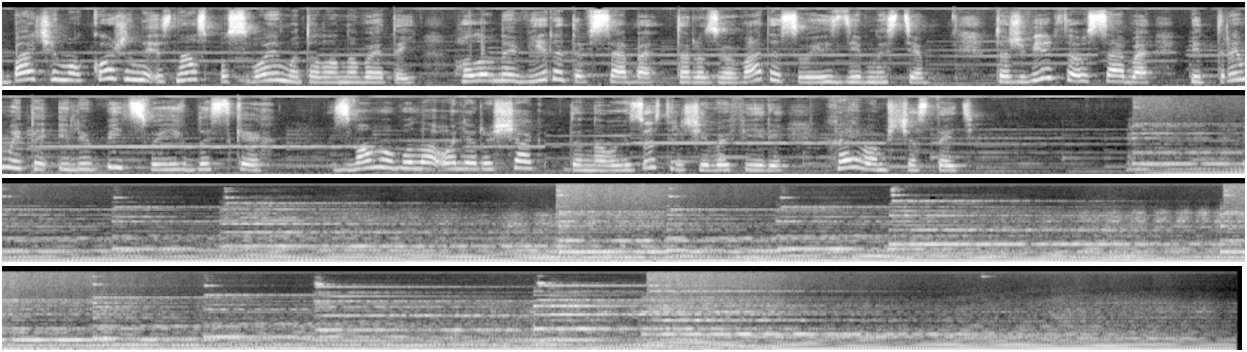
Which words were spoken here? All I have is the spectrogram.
Бачимо, кожен із нас по-своєму талановитий. Головне вірити в себе та розвивати свої здібності. Тож вірте у себе, підтримуйте і любіть своїх близьких. З вами була Оля Рущак. До нових зустрічей в ефірі. Хай вам щастить!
